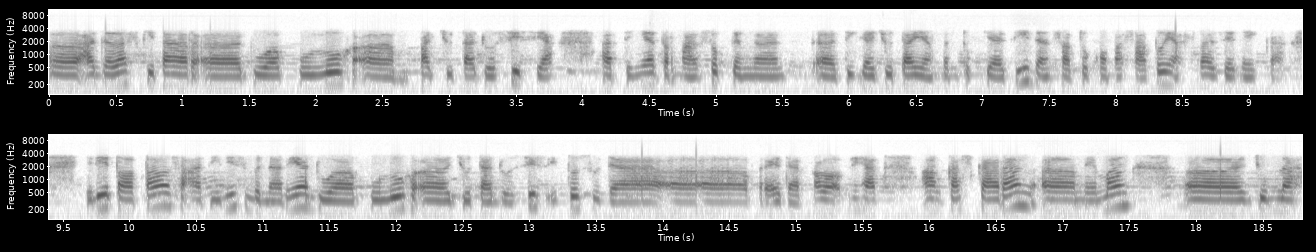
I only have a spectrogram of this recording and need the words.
uh, adalah sekitar uh, 24 juta dosis ya. Artinya termasuk dengan uh, 3 juta yang bentuk jadi dan 1,1 yang AstraZeneca. Jadi total saat ini sebenarnya 20 uh, juta dosis itu sudah uh, beredar. Kalau melihat angka sekarang uh, memang uh, jumlah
